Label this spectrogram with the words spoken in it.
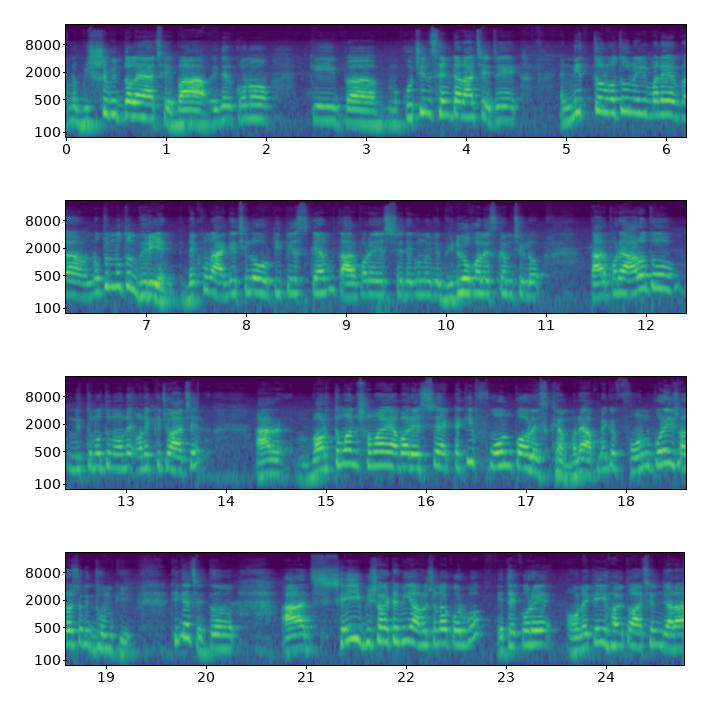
কোনো বিশ্ববিদ্যালয় আছে বা এদের কোনো কি কোচিং সেন্টার আছে যে নিত্য নতুন মানে নতুন নতুন ভেরিয়েন্ট? দেখুন, আগে ছিল ওটিপি স্ক্যাম তারপরে এসছে দেখুন ওই যে ভিডিও কল স্ক্যাম ছিল। তারপরে আরও তো নিত্য নতুন অনেক অনেক কিছু আছে। আর বর্তমান সময়ে আবার এসছে একটা কি ফোন কল স্ক্যাম মানে আপনাকে ফোন করেই সরাসরি ধুমকি, ঠিক আছে? তো আজ সেই বিষয়টা নিয়ে আলোচনা করব। এতে করে অনেকেই হয়তো আছেন যারা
